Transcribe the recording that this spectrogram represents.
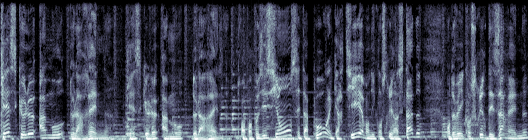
Qu'est-ce que le hameau de la Reine? Qu'est-ce que le hameau de la Reine? Trois propositions. C'est à Pau, un quartier. Avant d'y construire un stade, on devait y construire des arènes.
